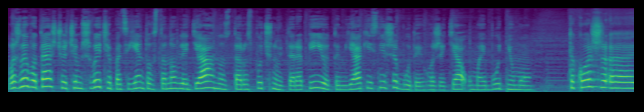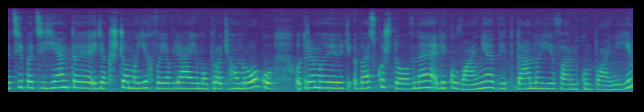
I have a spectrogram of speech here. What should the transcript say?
Важливо те, що чим швидше пацієнту встановлять діагноз та розпочнуть терапію, тим якісніше буде його життя у майбутньому. Також ці пацієнти, якщо ми їх виявляємо протягом року, отримують безкоштовне лікування від даної фармкомпанії.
